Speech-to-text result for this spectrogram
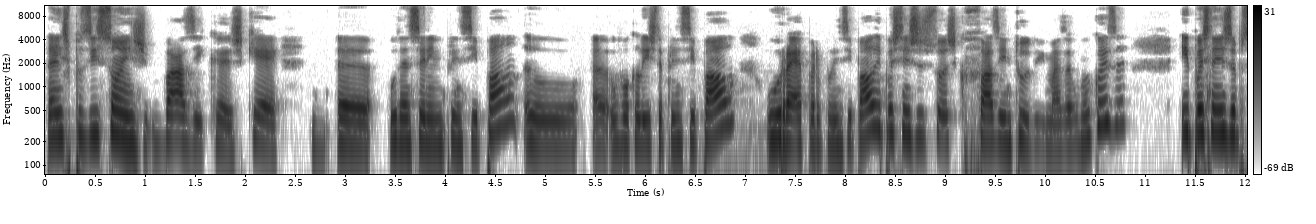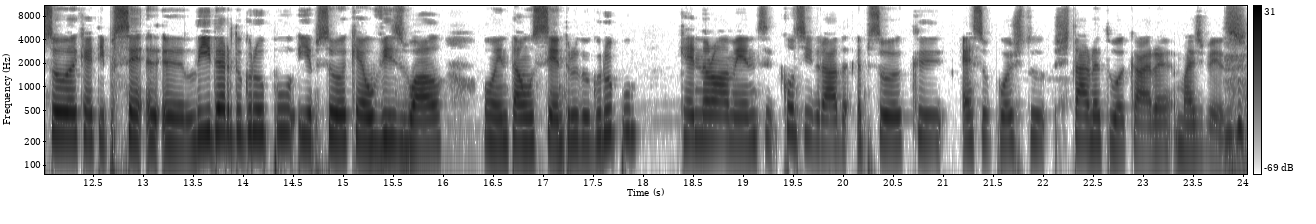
Tens posições básicas que é ah, o dançarino principal, o, ah, o vocalista principal, o rapper principal, e depois tens as pessoas que fazem tudo e mais alguma coisa, e depois tens a pessoa que é tipo eh, eh, líder do grupo e a pessoa que é o visual ou então o centro do grupo, que é normalmente considerada a pessoa que é suposto estar na tua cara mais vezes.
